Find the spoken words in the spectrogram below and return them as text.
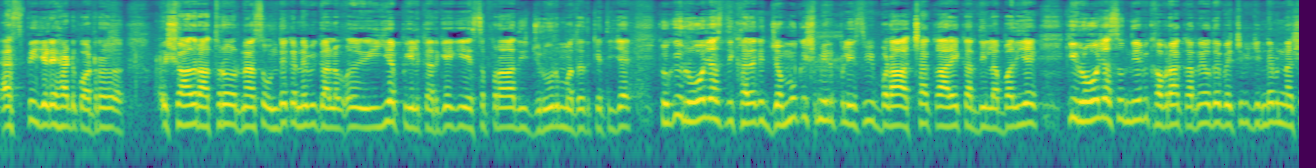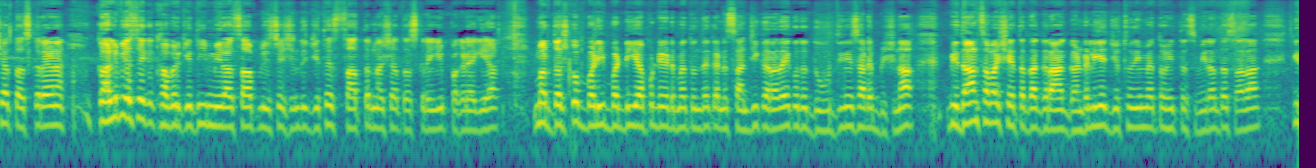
ਐਸਪੀ ਜਿਹੜੇ ਹੈੱਡਕੁਆਟਰ ਇਸ਼ਾਦ ਰਾਥਰ ਹੋਰ ਨਾਲ ਉਹਦੇ ਕੰਨੇ ਵੀ ਗੱਲ ਇਹ ਅਪੀਲ ਕਰਗੇ ਕਿ ਇਸ ਭਰਾ ਦੀ ਜ਼ਰੂਰ ਮਦਦ ਕੀਤੀ ਜਾਏ। ਕਿਉਂਕਿ ਰੋਜ਼ ਅਸੀਂ ਦਿਖਾ ਕਿ ਜੰਮੂ ਕਸ਼ਮੀਰ ਪੁਲਿਸ ਵੀ ਬੜਾ ਅੱਛਾ ਕਾਰਜ ਕਰਦੀ, ਲੱਭਦੀ ਹੈ ਕਿ ਰੋਜ਼ ਅਸੀਂ ਹੁੰਦੀਆਂ ਵੀ ਖਬਰਾਂ ਕਰਨੇ, ਉਹਦੇ ਵਿੱਚ ਵੀ ਜਿੰਨੇ ਵੀ ਨਸ਼ਾ ਤਸਕਰ ਹਨ ਕੱਲ ਵੀ ਅਸੀਂ ਇੱਕ ਖਬਰ ਕੀਤੀ ਮੇਰਾ ਸਾਹਿਬ ਪੁਲਿਸ ਸਟੇਸ਼ਨ ਦੀ, ਜਿੱਥੇ ਸੱਤ ਨਸ਼ਾ ਤਸਕਰਾਂ ਹੀ ਪਕੜਿਆ ਗਿਆ। ਮਰ ਦਰਸ਼ਕੋ, ਬੜੀ ਵੱਡੀ ਅਪਡੇਟ ਮੈਂ ਤੁਹਾਡੇ ਕੰਨੇ ਸਾਂਝੀ ਕਰਾ ਰਿਹਾ ਕੋਈ ਦੂਰ ਦੀ ਨਹੀਂ, ਸਾਡੇ ਬਿਸ਼ਨਾ ਵਿਧਾਨ ਸਭਾ ਖੇਤਰ ਦਾ ਗ੍ਰਾਂ ਗੰਡਲੀ ਹੈ ਜਿੱਥੋਂ ਦੀ ਮੈਂ ਤੁਸੀਂ ਤਸਵੀਰਾਂ ਦੱਸਾਂ ਦਾ ਕਿ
